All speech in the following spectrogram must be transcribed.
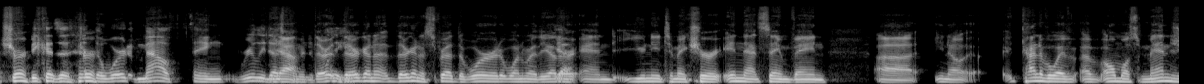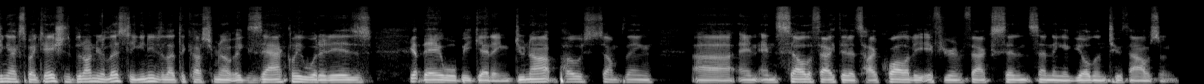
Sure. because of Sure. the word of mouth thing really does yeah, come into they're play. they're here. gonna they're gonna spread the word one way or the other, and you need to make sure in that same vein, uh, you know, kind of a way of, of almost managing expectations. But on your listing, you need to let the customer know exactly what it is Yep. they will be getting. Do not post something. Uh, and and sell the fact that it's high quality if you're in fact send, sending a Gildan 2000,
